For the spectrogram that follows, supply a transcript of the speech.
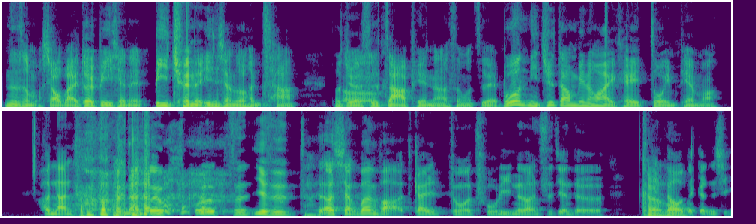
那什么小白对币圈的币圈的印象都很差，都觉得是哦诈骗啊什么之类。不过你去当兵的话，还可以做影片吗？很难很难，所以我是也是要想办法该怎么处理那段时间的客频道户的更新。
